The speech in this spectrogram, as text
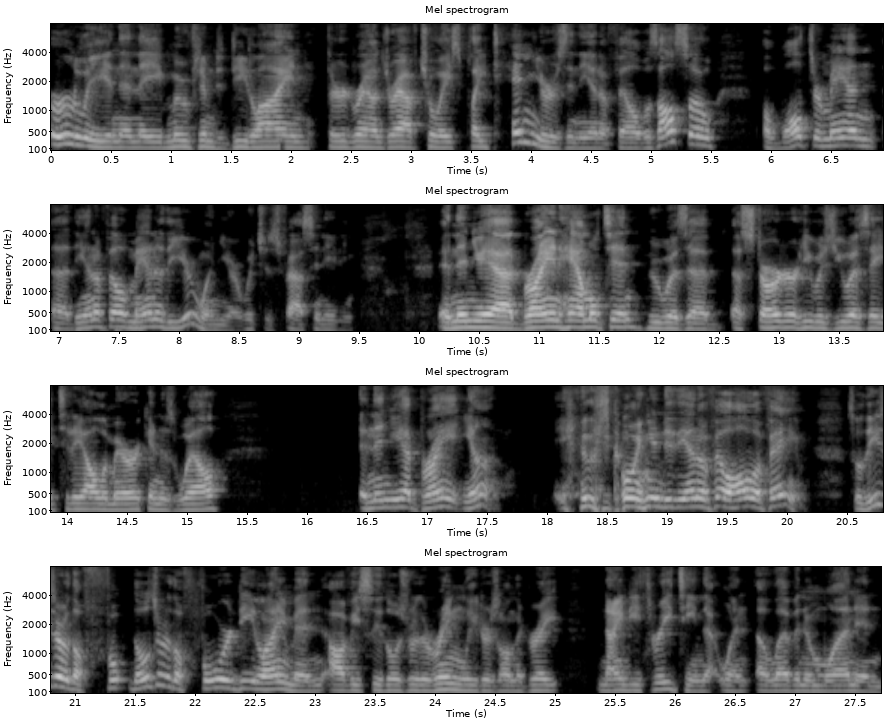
early, and then they moved him to D line, third round draft choice. Played ten years in the NFL. Was also a Walter Mann, uh, the NFL Man of the Year one year, which is fascinating. And then you had Brian Hamilton, who was a, a starter. He was USA Today All American as well. And then you had Bryant Young, who's going into the NFL Hall of Fame. So these are the fo- those are the four D linemen. Obviously, those were the ringleaders on the great '93 team that went 11 and one. And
